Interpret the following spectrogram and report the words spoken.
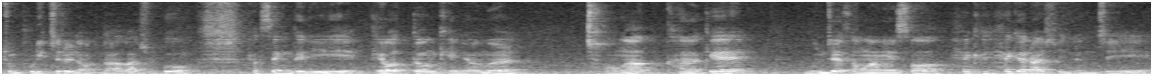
좀 브릿지를 넣- 놔가지고 학생들이 배웠던 개념을 정확하게 문제 상황에서 해결, 해결할 수 있는지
